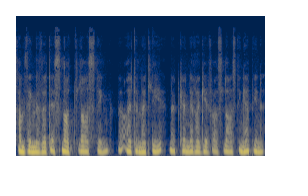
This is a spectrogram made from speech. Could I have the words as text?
something that is not lasting, ultimately, that can never give us lasting happiness.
